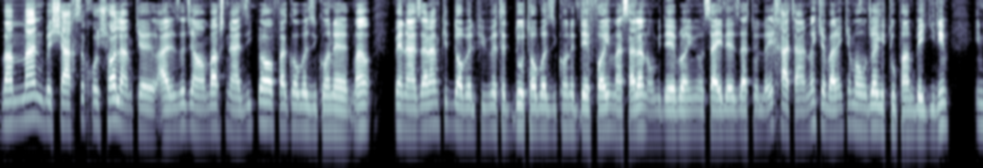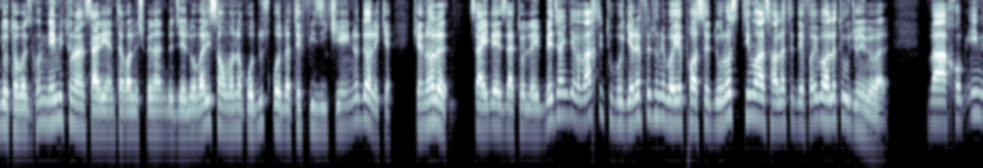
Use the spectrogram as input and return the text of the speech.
و من به شخص خوشحالم که علیرضا جهانبخش نزدیک به هافکا بازی کنه. من به نظرم که دابل پیوت دو تا بازی کنه دفاعی مثلا امید ابراهیمی و سعید عزت اللهی خطرناکه. برای اینکه ما اونجا اگه توپم بگیریم این دوتا بازیکن نمی‌تونن سریع انتقالش بدن به جلو. ولی سامان قدوس قدرت فیزیکی اینو داره که کنار سعید عزت اللهی بجنگه و وقتی توپو گرفت بتونه با یه پاس درست تیمو از حالت دفاعی به حالت هجومی ببره. و خب این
